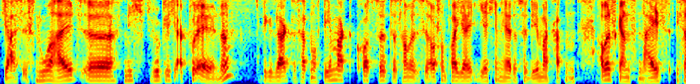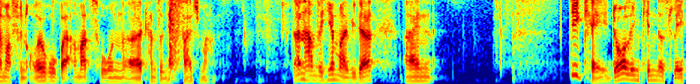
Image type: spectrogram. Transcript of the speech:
Ja, es ist nur halt äh, nicht wirklich aktuell, ne? Wie gesagt, das hat noch D-Mark gekostet. Das haben wir, ist ja auch schon ein paar Jährchen her, dass wir D-Mark hatten. Aber es ist ganz nice. Ich sag mal, für einen Euro bei Amazon äh, kannst du nichts falsch machen. Dann haben wir hier mal wieder ein DK, Dorling Kindersley.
